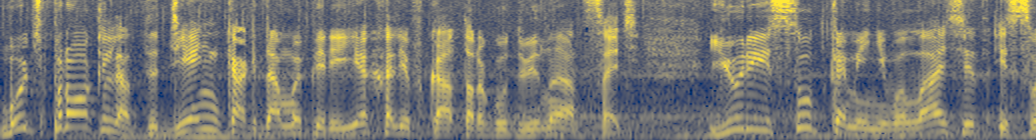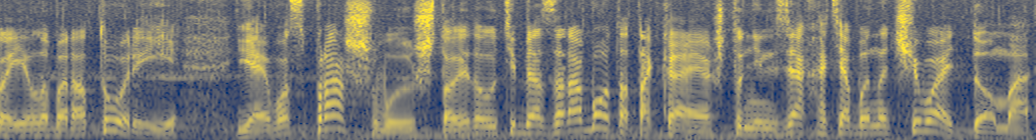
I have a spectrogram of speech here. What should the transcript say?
Будь проклят день, когда мы переехали в каторгу 12. Юрий сутками не вылазит из своей лаборатории. Я его спрашиваю, что это у тебя за работа такая, что нельзя хотя бы ночевать дома.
